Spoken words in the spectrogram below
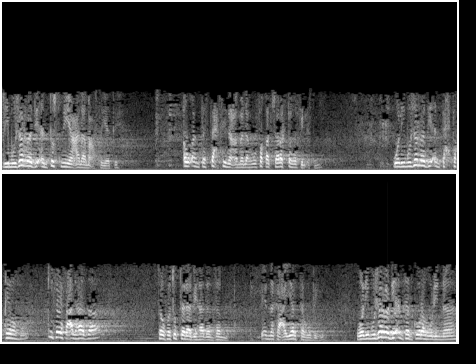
لمجرد أن تثني على معصيته. أو أن تستحسن عمله فقد شاركته في الإثم ولمجرد أن تحتقره كيف يفعل هذا؟ سوف تبتلى بهذا الذنب لأنك عيرته به. ولمجرد أن تذكره للناس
